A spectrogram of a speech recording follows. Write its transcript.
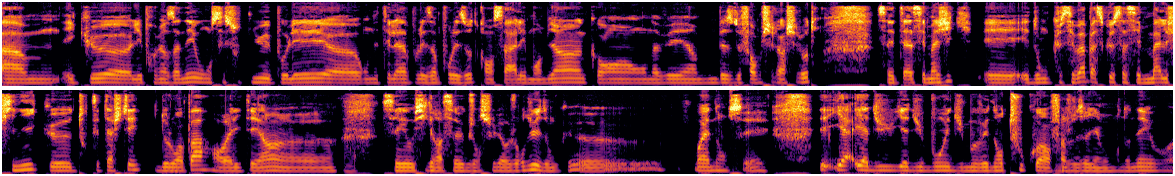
Euh, et que euh, les premières années où on s'est soutenu, épaulé, euh, on était là pour les uns pour les autres quand ça allait moins bien, quand on avait une baisse de forme chez l'un chez l'autre, ça a été assez magique. Et, et donc c'est pas parce que ça s'est mal fini que tout est acheté, de loin pas en réalité. Hein, euh, ouais. C'est aussi grâce à eux que j'en suis là aujourd'hui. Donc ouais non c'est il y a, y a du il y a du bon et du mauvais dans tout quoi. Enfin je veux dire il y a un moment donné où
